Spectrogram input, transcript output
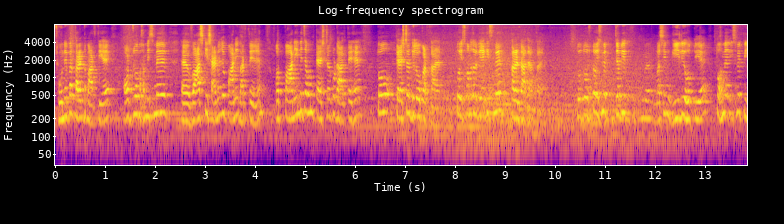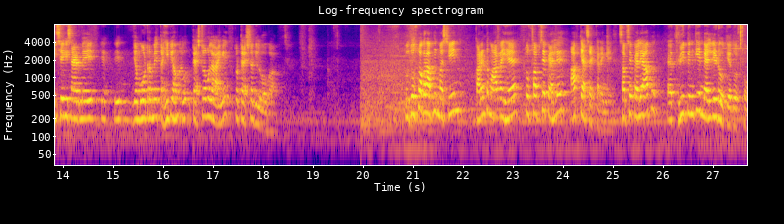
छूने पर करंट मारती है और जब हम इसमें वाश की साइड में जो पानी भरते हैं और पानी में जब हम टेस्टर को डालते हैं तो टेस्टर ग्लो करता है। तो इसका मतलब यह है कि इसमें करंट आ जाता है। तो दोस्तों, इसमें जब ये मशीन गीली होती है तो हमें इसमें पीछे की साइड में, या मोटर में कहीं भी हम टेस्टर को लगाएँगे तो टेस्टर ग्लो होगा। तो दोस्तों, अगर आपकी मशीन करंट मार रही है तो सबसे पहले आप क्या चेक करेंगे? सबसे पहले आप थ्री पिन की मेल लीड होती है दोस्तों।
